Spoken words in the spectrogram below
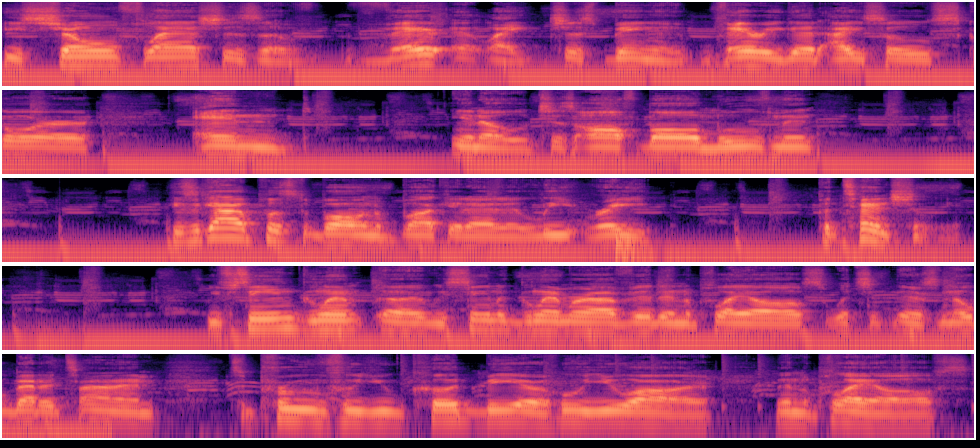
He's shown flashes of very like just being a very good ISO scorer and you know just off ball movement. He's a guy who puts the ball in the bucket at elite rate, potentially. We've seen glim- uh, we've seen a glimmer of it in the playoffs, which there's no better time to prove who you could be or who you are than the playoffs.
